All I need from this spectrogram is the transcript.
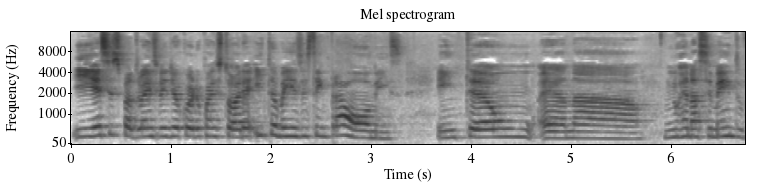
E esses padrões vêm de acordo com a história e também existem para homens. Então, é, na, no Renascimento,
